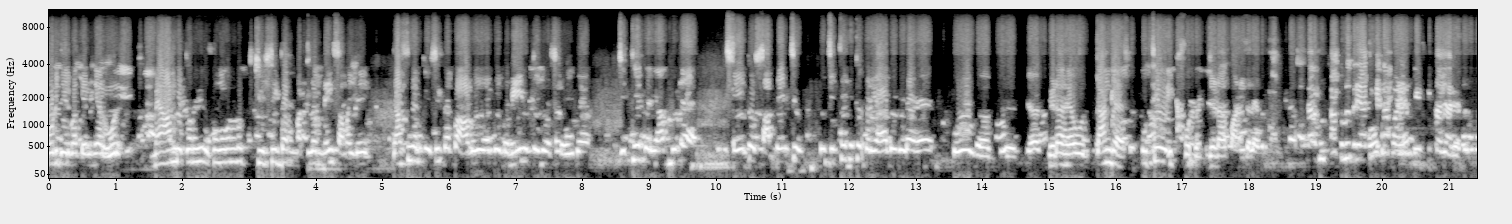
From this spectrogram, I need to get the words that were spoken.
ਥੋੜੀ ਦੇਰ ਬਾਅਦ 3000 ਹੋਰ। ਮੈਂ ਆਮ ਲੋਕਾਂ ਨੂੰ ਵੀ ਦੱਸਣਾ ਚਾਹਾਂਗਾ ਉਹਨਾਂ ਨੂੰ ਕਿਊਸਿਕ ਦਾ ਮਤਲਬ ਨਹੀਂ ਸਮਝਦੇ। 10000 ਕਿਊਸਿਕ ਦਾ ਭਾਵ ਇਹ ਹੈ ਕਿ ਜ਼ਮੀਨ ਉੱਤੇ ਜੋ ਅਸਰ ਹੋਊਗਾ ਜਿੱਥੇ ਦਰਿਆ ਖੁੱਲ੍ਹਾ ਹੈ 6 ਤੋਂ 7 ਇੰਚ ਤੇ ਜਿੱਥੇ ਕਿਤੇ ਦਰਿਆ ਦੇ ਜਿਹੜਾ ਹੈ ਉਹ ਜਿਹੜਾ ਹੈ ਉਹ ਤੰਗ ਹੈ ਉੱਥੇ ਉਹ 1 ਫੁੱਟ ਜਿਹੜਾ ਪਾਣੀ ਦਾ ਲੈਵਲ ਸਤਲੁਜ ਦਰਿਆ 'ਚ ਕਿੰਨਾ ਪਾਣੀ ਕੀਤਾ ਜਾ ਰਿਹਾ? ਹੈ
